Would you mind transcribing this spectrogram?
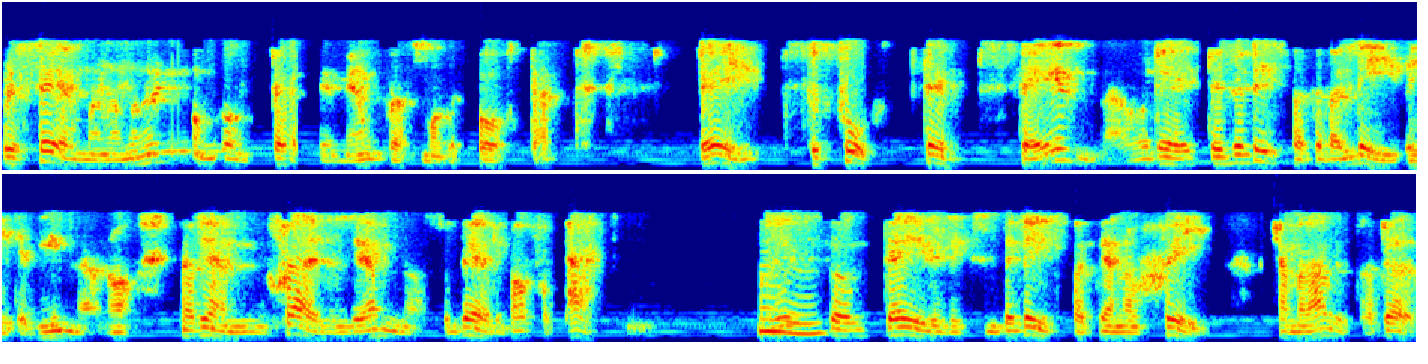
Och Det ser man när man någon gång träffar en människa som har gått bort att det är så fort det stelnar och det, det är bevis på att det var liv i det innan och när den själen lämnar så blir det bara förpackning. Mm. Så det är ju liksom bevis på att energi kan man aldrig ta död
